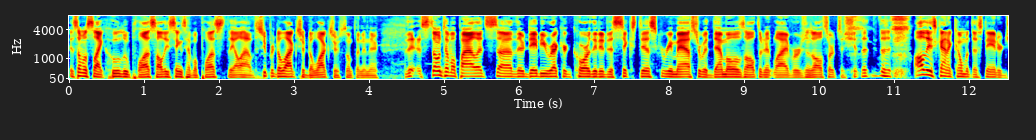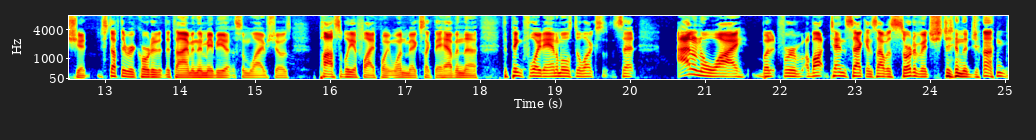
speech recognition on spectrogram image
it's almost like Hulu Plus. All these things have a plus. They all have super deluxe or deluxe or something in there. The Stone Temple Pilots, uh, their debut record core, they did a six disc remaster with demos, alternate live versions, all sorts of shit. The, the, all these kind of come with the standard shit stuff they recorded at the time, and then maybe uh, some live shows, possibly a 5.1 mix like they have in the the Pink Floyd Animals deluxe set. I don't know why, but for about 10 seconds, I was sort of interested in the John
